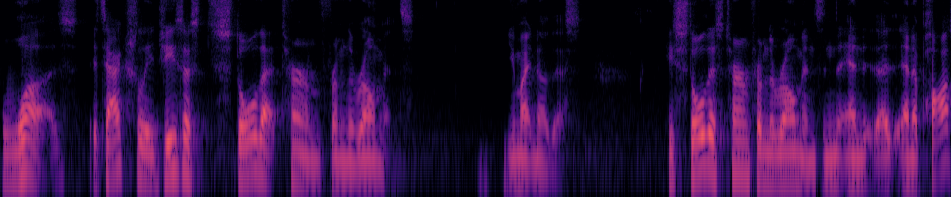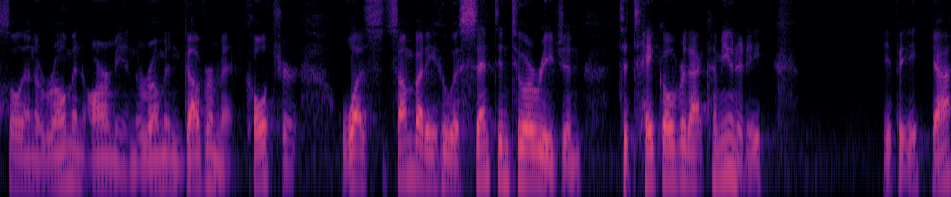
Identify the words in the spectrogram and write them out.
was, it's actually, Jesus stole that term from the Romans. You might know this. He stole this term from the Romans, and, and uh, an apostle in the Roman army, in the Roman government culture, was somebody who was sent into a region to take over that community, yippee, yeah,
